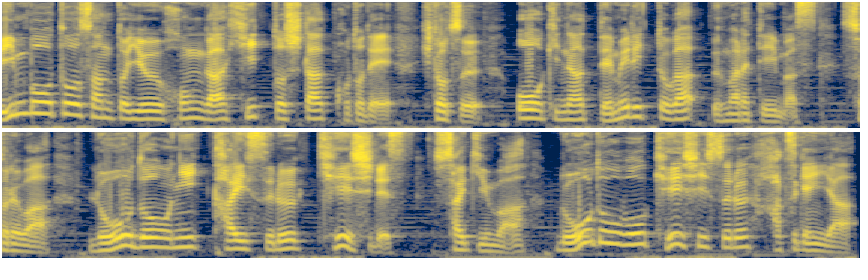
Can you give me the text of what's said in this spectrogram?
貧乏父さんという本がヒットしたことで一つ大きなデメリットが生まれています。それは労働に対する軽視です。最近は労働を軽視する発言や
